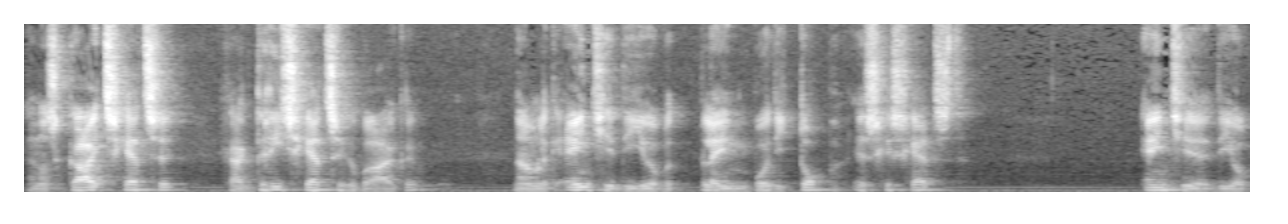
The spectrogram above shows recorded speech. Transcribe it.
En als guide schetsen ga ik drie schetsen gebruiken. Namelijk eentje die op het plane body top is geschetst. Eentje die op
